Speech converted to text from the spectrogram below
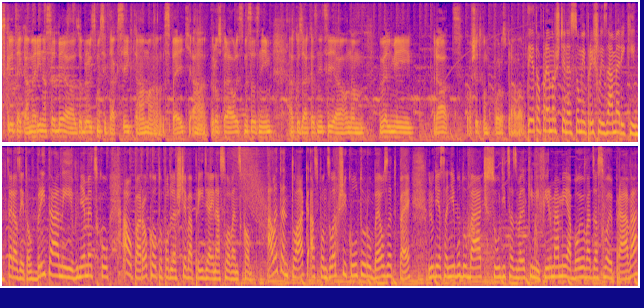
skryté kamery na sebe a zobrali sme si taxík tam a späť a rozprávali sme sa s ním ako zákazníci a on nám veľmi rád o všetkom porozprával. Tieto premrštené sumy prišli z Ameriky. Teraz je to v Británii, v Nemecku a o pár rokov to podľa Števa príde aj na Slovensko. Ale ten tlak aspoň zlepší kultúru BOZP. Ľudia sa nebudú báť súdiť sa s veľkými firmami a bojovať za svoje práva,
